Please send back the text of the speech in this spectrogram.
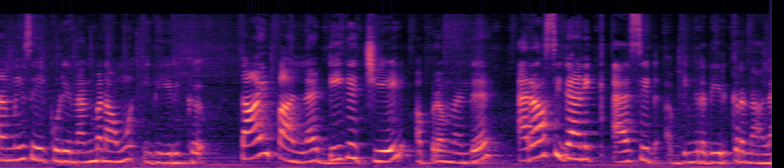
நன்மை செய்யக்கூடிய நண்பனாகவும் இது இருக்குது தாய்ப்பாலில் டிஹெச்ஏ அப்புறம் வந்து அராசிடானிக் ஆசிட் அப்படிங்கிறது இருக்கிறனால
